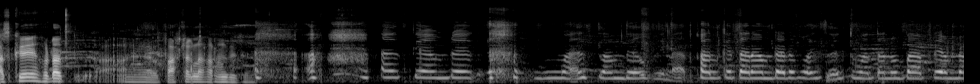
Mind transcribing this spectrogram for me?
আজকে হঠাৎ পাঁচ লাখ কারণ কিছু আজকে আমরা আসলাম দেখছি না কালকে তারা আমরা কইছে তোমার তানো বাপরে আমরা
